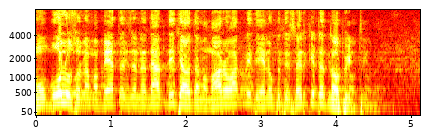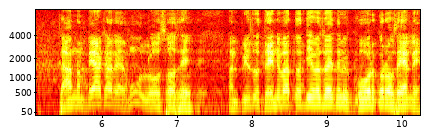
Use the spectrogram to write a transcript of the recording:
હું બોલું છું આમાં બે ત્રણ જણના દાંત નથી આવતા મારો વાંક નથી, એના ઉપરથી સર્કિટ જ ન ફીટ થઈ હોય આમને બેઠા રહે શું લોસો છે. અને બીજું ધન્યવાદ તો દિવસ હોય તમે ઘોર કરો છો એને.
